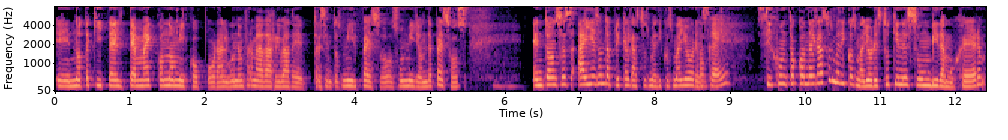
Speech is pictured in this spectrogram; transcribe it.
eh, no te quite el tema económico por alguna enfermedad arriba de 300 mil pesos, un millón de pesos. Entonces, ahí es donde aplica el gastos médicos mayores. Ok. Si junto con el gastos médicos mayores tú tienes un vida mujer,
